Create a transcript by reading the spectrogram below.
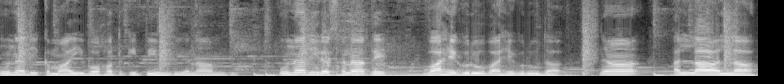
ਉਹਨਾਂ ਦੀ ਕਮਾਈ ਬਹੁਤ ਕੀਤੀ ਹੁੰਦੀ ਹੈ ਨਾਮ ਦੀ। ਉਹਨਾਂ ਦੀ ਰਸਨਾ ਤੇ ਵਾਹਿਗੁਰੂ ਵਾਹਿਗੁਰੂ ਦਾ, ਜਾਂ ਅੱਲਾ ਅੱਲਾ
